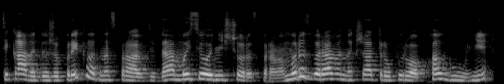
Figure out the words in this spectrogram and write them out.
Цікавий дуже приклад, насправді. Да? Ми сьогодні що розберемо? Ми розберемо накшатру Пурва Бхалгуні,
